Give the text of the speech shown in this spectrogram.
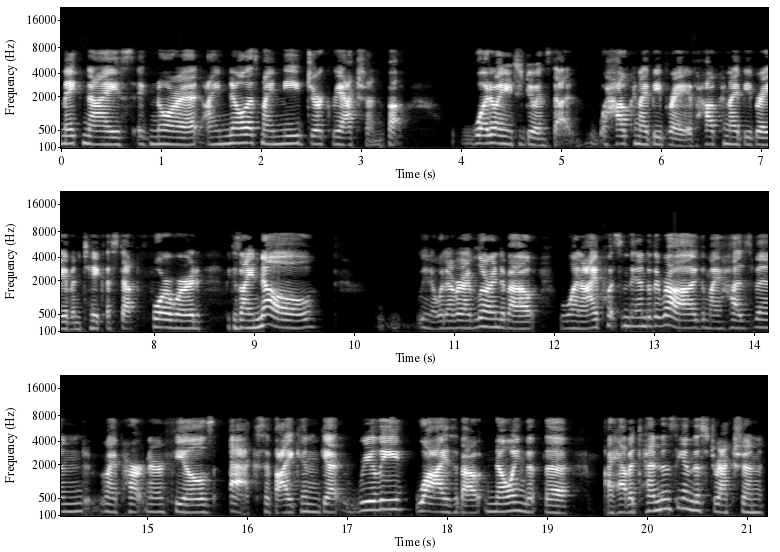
make nice, ignore it. I know that's my knee jerk reaction, but what do I need to do instead? How can I be brave? How can I be brave and take a step forward? Because I know you know whatever I've learned about when I put something under the rug, my husband, my partner feels X. If I can get really wise about knowing that the I have a tendency in this direction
